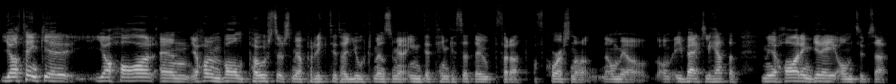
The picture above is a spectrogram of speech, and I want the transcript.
jag tänker, jag har, en, jag har en valposter som jag på riktigt har gjort men som jag inte tänker sätta upp för att of course not, om jag, om, i verkligheten. Men jag har en grej om typ så här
